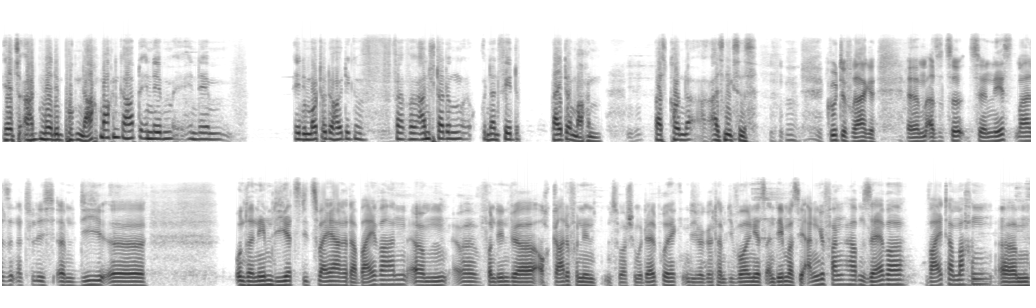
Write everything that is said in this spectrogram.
Jetzt hatten wir den Punkt Nachmachen gehabt in dem, in dem, in dem Motto der heutigen Ver Veranstaltung und dann fehlt Weitermachen. Mhm. Was kommt als nächstes? Gute Frage. Ähm, also zu, zunächst mal sind natürlich ähm, die äh, Unternehmen, die jetzt die zwei Jahre dabei waren, ähm, äh, von denen wir auch gerade von den zum Beispiel Modellprojekten, die wir gehört haben, die wollen jetzt an dem, was sie angefangen haben, selber weitermachen. Ähm,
